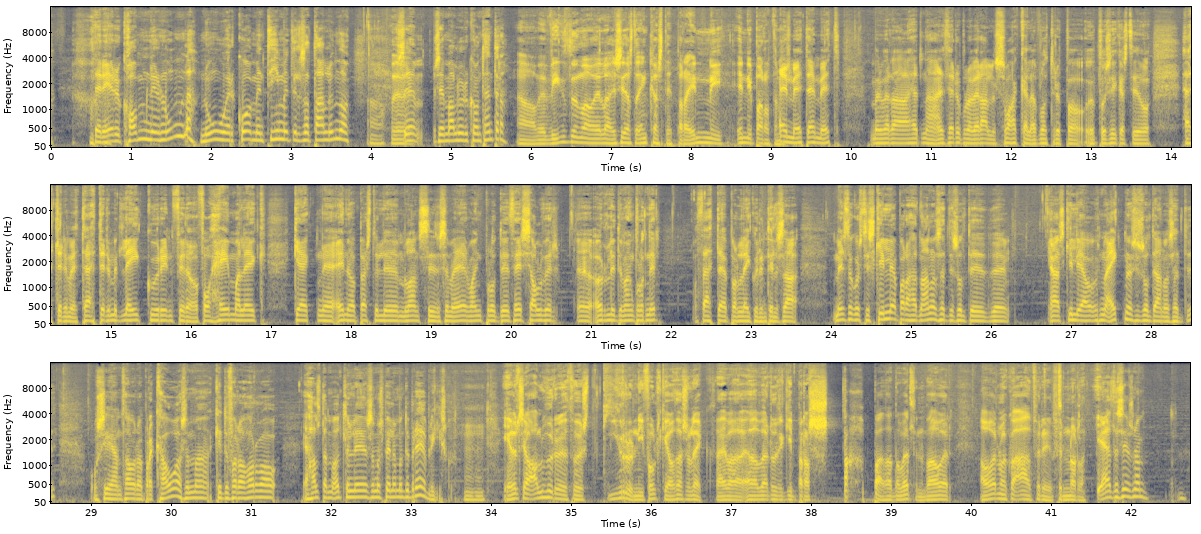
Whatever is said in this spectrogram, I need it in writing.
Þeir eru komnir núna, nú er komin tími til þess að tala um þá Já, við- sem, sem alveg eru contendera Já, við vígðum þá eiginlega í síðasta engkasti bara inn í, inn í baróttunum Einmitt, einmitt. Menn vera, hérna, En þeir eru búin að vera alveg svakalega flottur upp á, á síkastíð og þetta er einmitt, þetta er einmitt leikurinn fyrir að fá heimaleik gegn eh, einu af bestu liðum landsin sem er vangbrótið, þeir sjálfur uh, örlíti vangbrótnir og þetta er bara leikurinn til þess að minnst okkur skilja bara hérna annarsætti svolítið eh, ja, skilja og svona, eigna sér svolítið annarsættið og síðan þá er það bara káa sem að getur fara að horfa á ég halda með öllum liðum sem að spila mútið breyðablíki sko. Mhm. Ég vil sjá alvöru, þú veist, gýrun í fólki á þessu leik. Það það verður ekki bara stappa þarna á vellinum þá er, þá er nú eitthvað að fyrir, fyrir norðan. Ég held að sé svona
